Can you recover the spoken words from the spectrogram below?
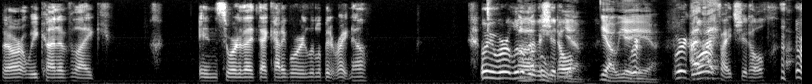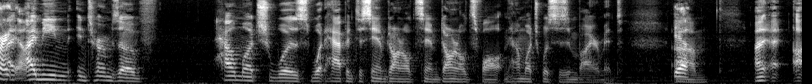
But aren't we kind of like in sort of that, that category a little bit right now? I mean, we're a little uh, bit of a oh, shithole. Yeah, yeah, yeah, we're, yeah, yeah. We're a glorified I, shithole right I, now. I mean, in terms of how much was what happened to Sam Darnold Sam Darnold's fault, and how much was his environment? Yeah. Um, I, I,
